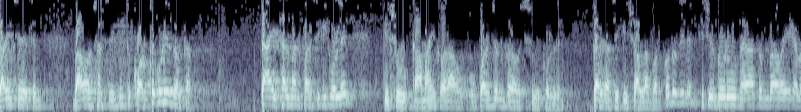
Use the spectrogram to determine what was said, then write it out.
বাড়ি ছেড়েছেন বাবাও ছাড়ছে কিন্তু অর্থ করিও দরকার। তাই সালমান ফার্সি কি করলেন? কিছু কামাই করাও, উপার্জন করাও শুরু করলেন। তার কাছে কিছু আল্লাহ বরকতও দিলেন, কিছু গরু, ভেড়া, দুম্বা হয়ে গেল।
